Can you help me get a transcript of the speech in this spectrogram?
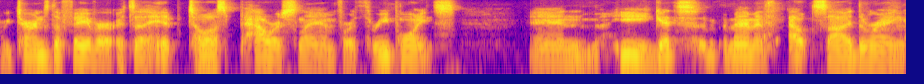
returns the favor. It's a hip toss power slam for three points. And he gets Mammoth outside the ring.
